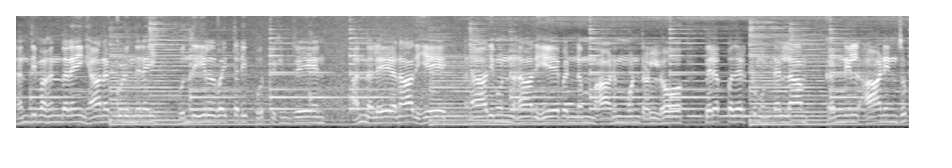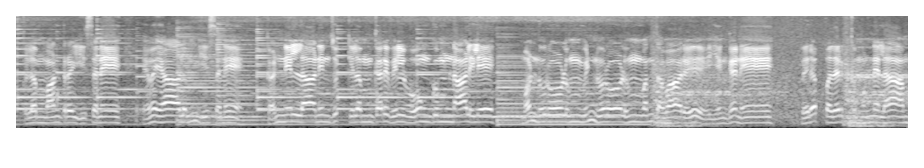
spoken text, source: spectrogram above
நந்தி மகந்தனை ஞான கொழுந்தினை புந்தியில் வைத்தடி போற்றுகின்றேன். அண்ணலே அநாதியே அநாதி முன் அநாதியே பெண்ணும் ஆணும் ஒன்றல்லோ. பிறப்பதற்கு முன்னெல்லாம் கண்ணில் ஆணின் சுக்கிலம் ஆன்ற ஈசனே எமையாளும் ஈசனே. கண்ணில் ஆணின் சுக்கிலம் கருவில் ஓங்கும் நாளிலே மண்ணுரோளும் விண்ணுரோளும் வந்தவாறு எங்கனே. பிறப்பதற்கு முன்னெல்லாம்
